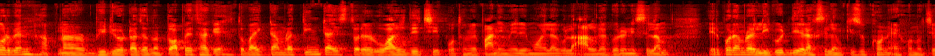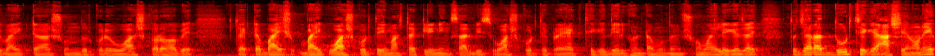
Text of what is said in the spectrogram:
করবেন আপনার ভিডিওটা যেন টপে থাকে। তো বাইকটা আমরা তিনটা স্তরের ওয়াশ দিচ্ছি। প্রথমে পানি মেরে ময়লাগুলো আলগা করে নিছিলাম। এরপরে আমরা লিকুইড দিয়ে রাখছিলাম কিছুক্ষণ। এখন হচ্ছে বাইকটা সুন্দর করে ওয়াশ করা হবে। তো একটা বাইক বাইক ওয়াশ করতে এই মাস্টার ক্লিনিং সার্ভিস ওয়াশ করতে প্রায় এক থেকে দেড় ঘণ্টা মতন সময় লেগে যায়। তো যারা দূর থেকে আসেন, অনেক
